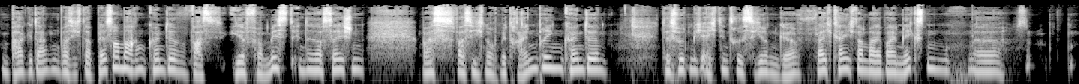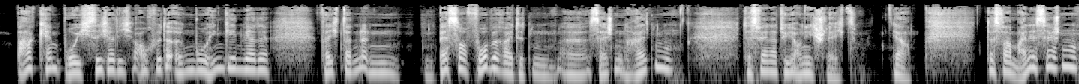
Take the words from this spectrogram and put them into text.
ein paar Gedanken, was ich da besser machen könnte, was ihr vermisst in der Session, was, was ich noch mit reinbringen könnte. Das würde mich echt interessieren. Gell? Vielleicht kann ich dann mal beim nächsten äh, Barcamp, wo ich sicherlich auch wieder irgendwo hingehen werde, vielleicht dann einen besser vorbereiteten äh, Session halten. Das wäre natürlich auch nicht schlecht. Ja. Das war meine Session,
